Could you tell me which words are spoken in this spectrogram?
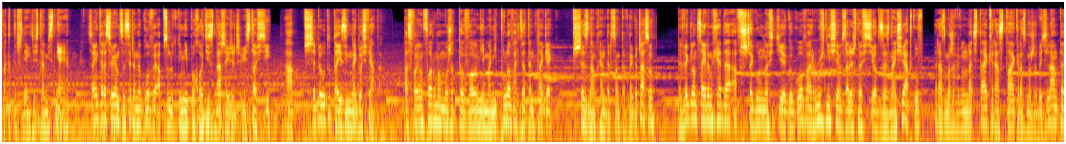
faktycznie gdzieś tam istnieje. Co interesujące, Syrenogłowy absolutnie nie pochodzi z naszej rzeczywistości, a przybył tutaj z innego świata. A swoją formą może dowolnie manipulować, zatem tak jak przyznał Henderson pewnego czasu, wygląd Siren Heada, a w szczególności jego głowa różni się w zależności od zeznań świadków. Raz może wyglądać tak, raz tak, raz może być lampę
